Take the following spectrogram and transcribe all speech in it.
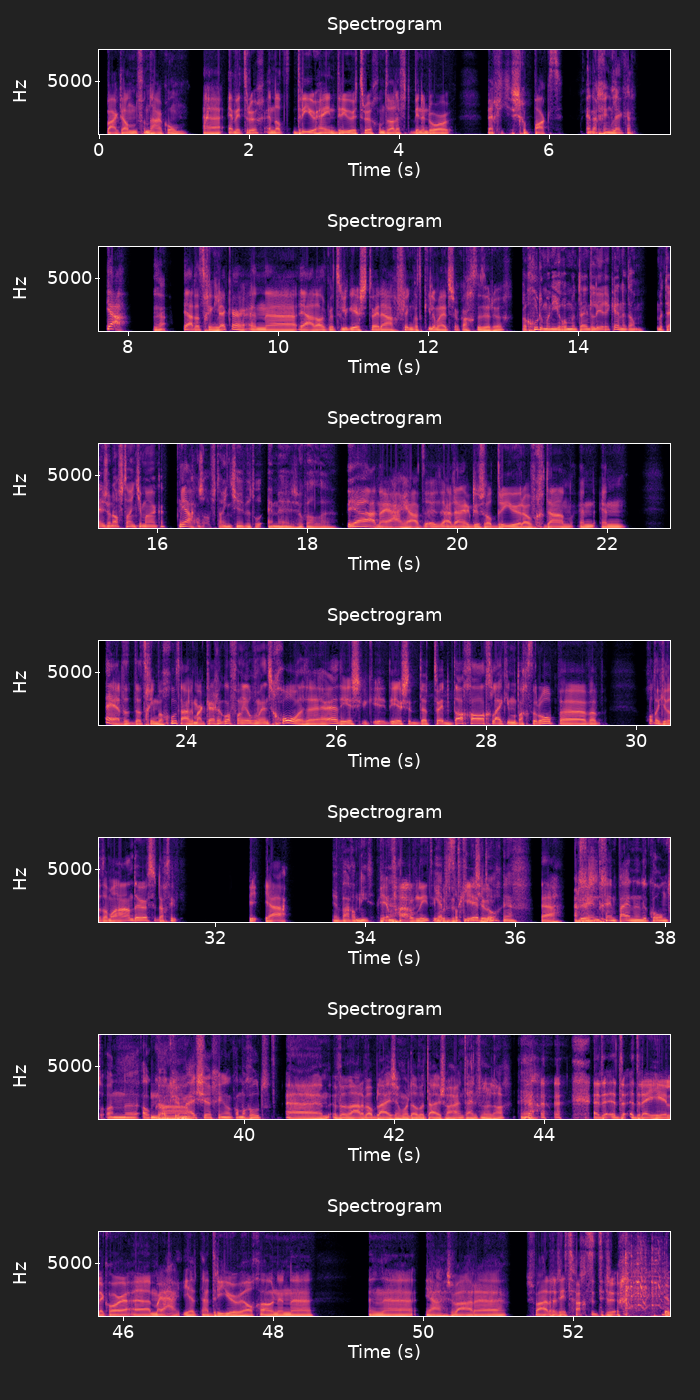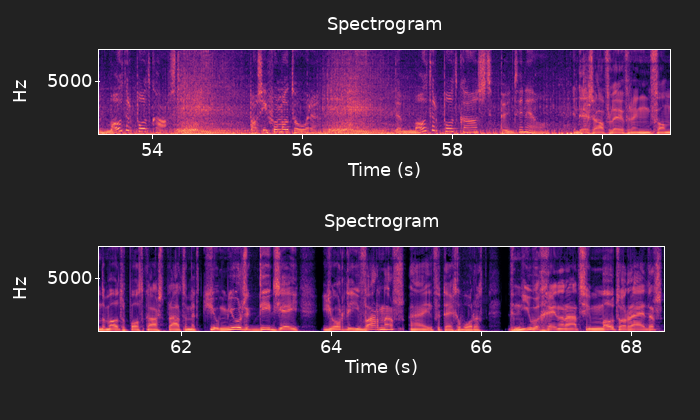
Waar ik dan vandaan kom. Eh, en weer terug. En dat drie uur heen, drie uur terug. Want wel even de binnendoor weggetjes gepakt. En dat ging lekker. Ja. Ja. Ja, dat ging lekker. En eh, ja, dan had ik natuurlijk de eerste twee dagen flink wat kilometers ook achter de rug. Een goede manier om meteen te leren kennen dan. Meteen zo'n afstandje maken. Ja, Als afstandje. Ik bedoel, Emmen is ook wel... eh, ja nou ja, ja uiteindelijk dus wel drie uur over gedaan. En, en nou ja, dat, dat ging wel goed eigenlijk. Maar ik kreeg ook wel van heel veel mensen... Goh, de, hè, de, eerste, de eerste, de tweede dag al gelijk iemand achterop. eh, wat- God, dat je dat allemaal aandurft. Toen dacht ik, ja, ja, waarom niet? ja, waarom niet? Ik Je moet hebt het een keer doen. toch? Ja. Ja, dus, geen, geen pijn in de kont. En eh, ook, Nou. ook je meisje ging ook allemaal goed. ehm, we waren wel blij zeg maar, dat we thuis waren aan het einde van de dag. Ja. het, het, het reed heerlijk hoor. Eh, maar ja, je hebt na drie uur wel gewoon een, eh, een eh, ja, zware, zware rit achter de rug. De Motorpodcast. Passie voor motoren. demotorpodcast.nl. In deze aflevering van de Motorpodcast praten we met Q-Music DJ Jordi Warners. Hij vertegenwoordigt de nieuwe generatie motorrijders.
